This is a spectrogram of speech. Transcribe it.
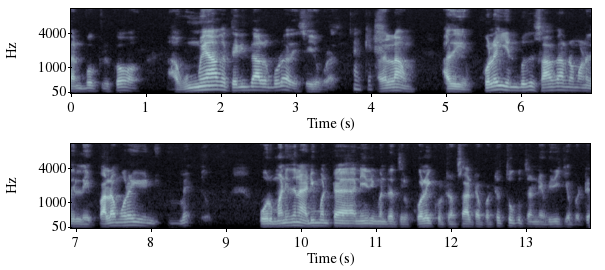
தன்போக்கிற்கோ அஹ், உண்மையாக தெரிந்தாலும் கூட அதை செய்யக்கூடாது. அதெல்லாம் அது கொலை என்பது சாதாரணமானதில்லை பல முறை ஒரு மனிதன் அடிமட்ட நீதிமன்றத்தில் கொலை குற்றம் சாட்டப்பட்டு தூக்கு தண்டனை விதிக்கப்பட்டு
